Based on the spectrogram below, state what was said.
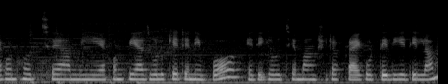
এখন হচ্ছে আমি এখন পেঁয়াজগুলো কেটে নিব, এদিকে হচ্ছে মাংসটা ফ্রাই করতে দিয়ে দিলাম।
